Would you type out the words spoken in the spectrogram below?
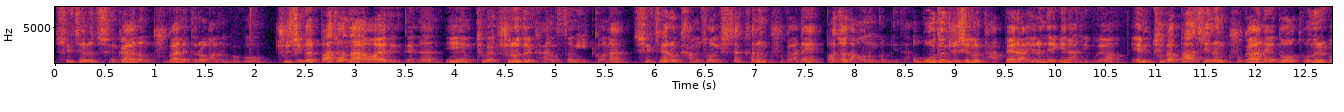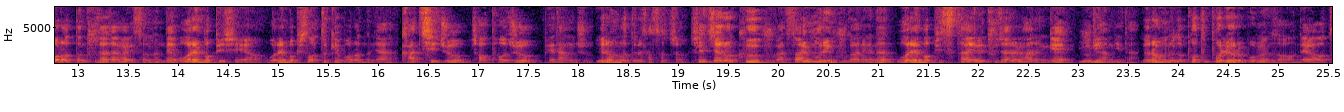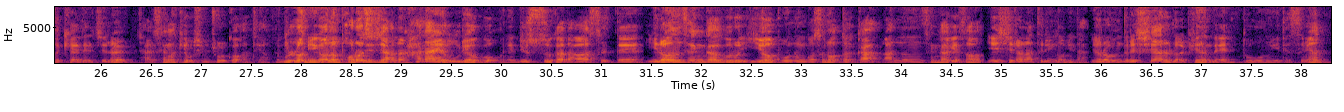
실제로 증가하는 구간에 들어가는 거고 주식을 빠져나와야 될 때는 이 M2가 줄어들 가능성이 있거나 실제로 감소하기 시작하는 구간에 빠져나오는 겁니다. 모든 주식을 다 빼라 이런 얘기는 아니고요. M2가 빠지는 구간에도 돈을 벌었던 투자자가 있었는데 워렌 버핏이에요. 워렌 버핏은 어떻게 벌었느냐? 가치주, 저퍼주, 배당주 이런 것들을 샀었죠. 실제로 그 구간 구간, 썰물인 구간에는 워렌 버핏 스타일의 투자를 하는 게 유리합니다. 여러분들도 포트폴리오를 보면서 내가 어떻게 해야 될지를 잘 생각해 보시면 좋을 것 같아요. 물론 이거는 벌어지지 않은 하나의 우려고 예, 뉴스가 나왔을 때 이런 생각으로 이어보는 것은 어떨까라는 생각에서 예시를 하나 드린 겁니다. 여러분들의 시야를 넓히는데 도움이 됐으면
